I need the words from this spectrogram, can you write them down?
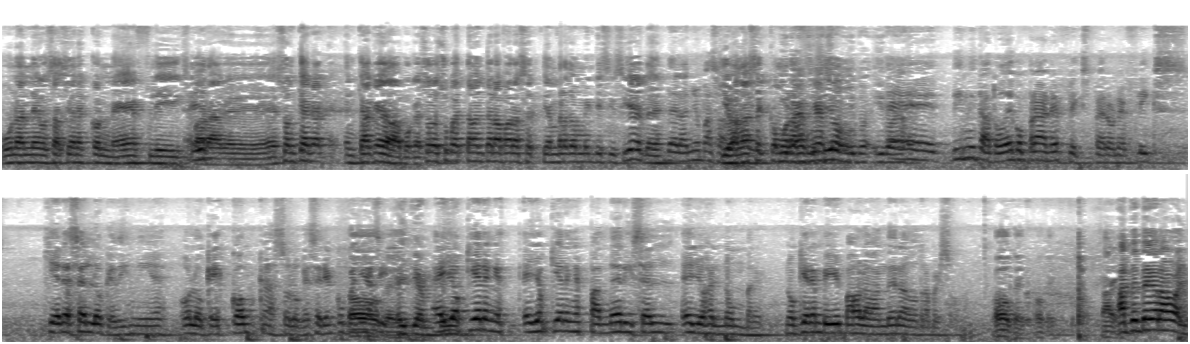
unas negociaciones con Netflix Ellos- para que eso en qué, ha- en qué ha quedado? Porque eso supuestamente era para septiembre de 2017 Del año pasado. y van a hacer como la fusión. y y Eh, Disney trató de comprar a Netflix, pero Netflix quiere ser lo que Disney es, o lo que es Comcast, o lo que serían compañías Oh, así. Ellos quieren, ellos quieren expandir y ser ellos el nombre. No quieren vivir bajo la bandera de otra persona. Ok, ok. Antes de grabar,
